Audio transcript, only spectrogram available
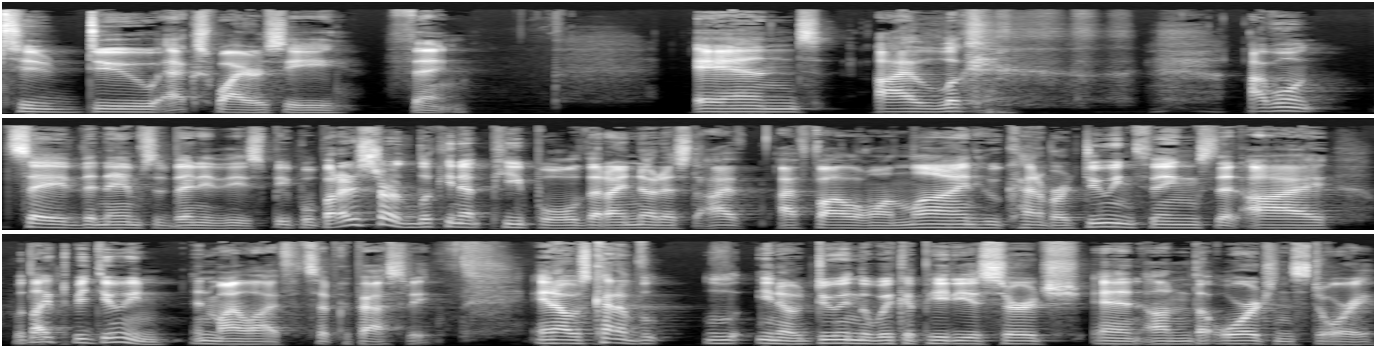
to do X, Y, or Z thing. And I look I won't say the names of any of these people, but I just started looking at people that I noticed I I follow online who kind of are doing things that I would like to be doing in my life in some capacity. And I was kind of you know doing the Wikipedia search and on the origin story.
